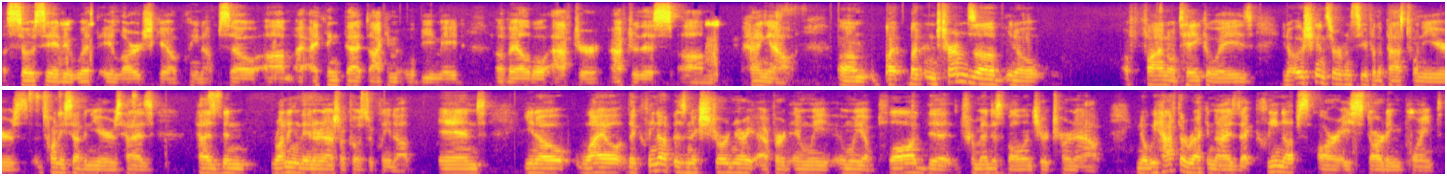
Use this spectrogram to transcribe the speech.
associated with a large-scale cleanup. So um, I, I, think that document will be made available after after this um, hangout. Um, but but in terms of you know final takeaways, you know, Ocean Conservancy for the past 20 years, 27 years has has been running the International Coastal Cleanup, and you know, while the cleanup is an extraordinary effort and we and we applaud the tremendous volunteer turnout, you know, we have to recognize that cleanups are a starting point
